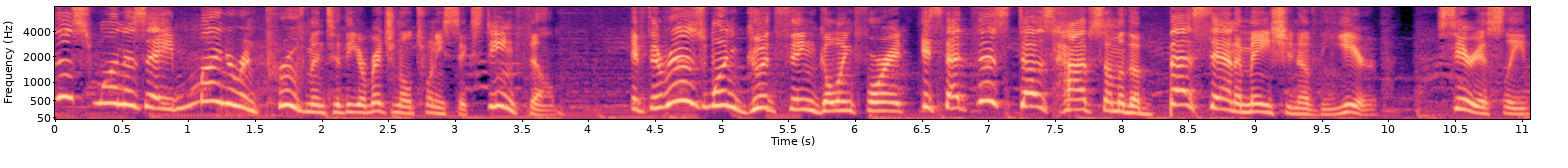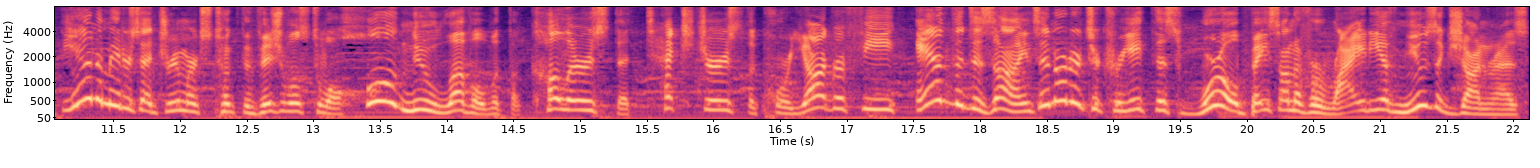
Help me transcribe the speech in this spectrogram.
this one is a minor improvement to the original 2016 film. If there is one good thing going for it, it's that this does have some of the best animation of the year. Seriously, the animators at DreamWorks took the visuals to a whole new level with the colors, the textures, the choreography, and the designs in order to create this world based on a variety of music genres,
